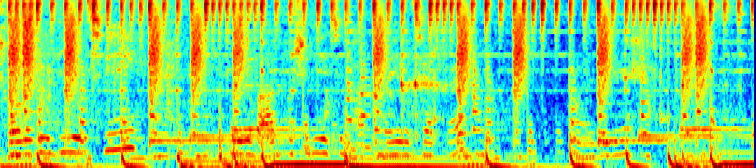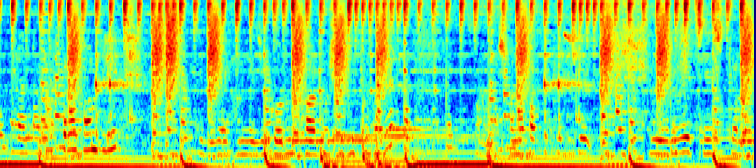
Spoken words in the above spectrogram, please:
ঝোল দিয়ে দিয়েছি। ওই বসে দিয়েছি, ভাত হয়ে গেছে করা কমপ্লিট এদিকে এখন গরুর ঘর বসে দিতে পারে শুয়ে রয়েছে স্টলের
